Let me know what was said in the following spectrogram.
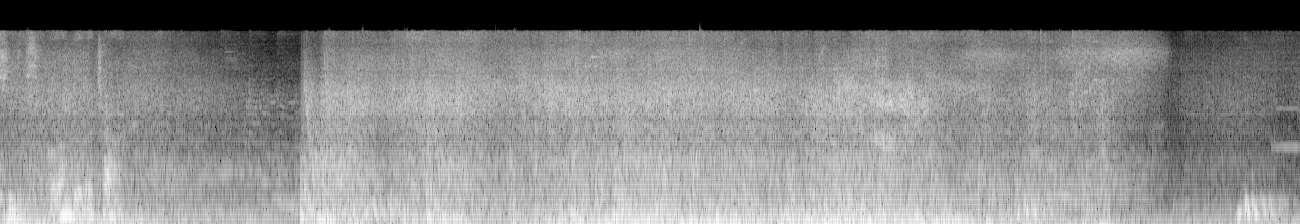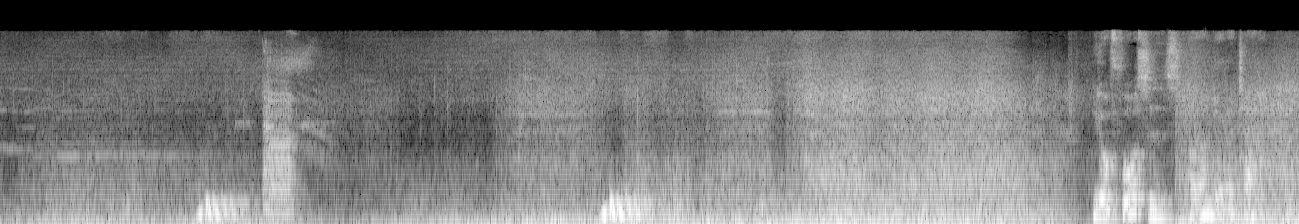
forces are under attack. Your forces are under attack.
